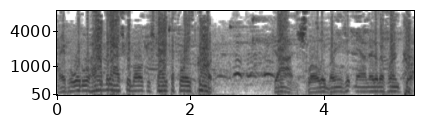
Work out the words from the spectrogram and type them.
Maplewood will have the basketball to start the fourth quarter. John slowly brings it down into the front court.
